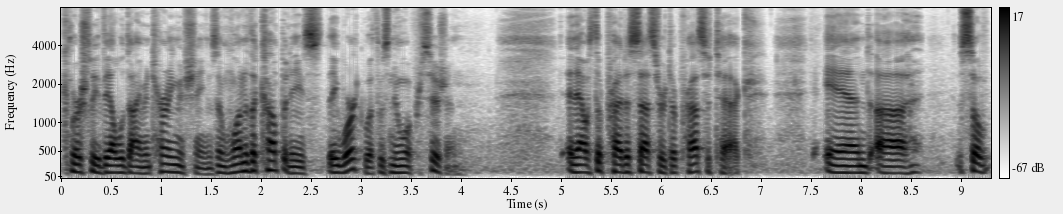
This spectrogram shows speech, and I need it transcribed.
commercially available diamond turning machines. And one of the companies they worked with was Pneumo Precision. And that was the predecessor to Precitech. And uh, so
